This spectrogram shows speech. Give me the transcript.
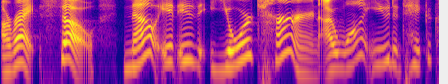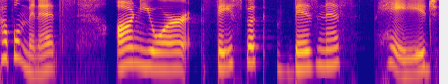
All right, so now it is your turn. I want you to take a couple minutes on your Facebook business page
